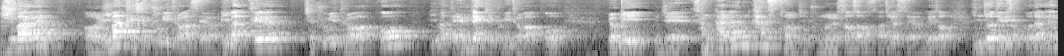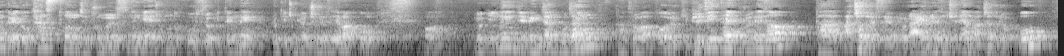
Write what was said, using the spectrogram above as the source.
주방은 어, 리바트 제품이 들어갔어요. 리바트 제품이 들어갔고 리바트 엠백 제품이 들어갔고 여기 이제 상판은 칸스톤 제품을 써서 써드렸어요. 그래서 인조 대리석보다는 그래도 칸스톤 제품을 쓰는 게 조금 더 고급스럽기 때문에 이렇게 좀 연출을 해봤고 어, 여기는 이제 냉장고장 다 들어갔고 이렇게 빌트인 타입으로 해서 다 맞춰드렸어요. 이 라인을 해서 최대한 맞춰드렸고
